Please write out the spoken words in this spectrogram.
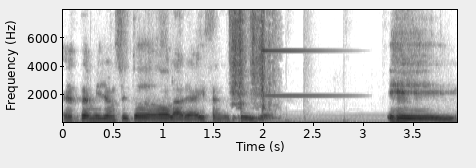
este milloncito de dólares ahí sencillo y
